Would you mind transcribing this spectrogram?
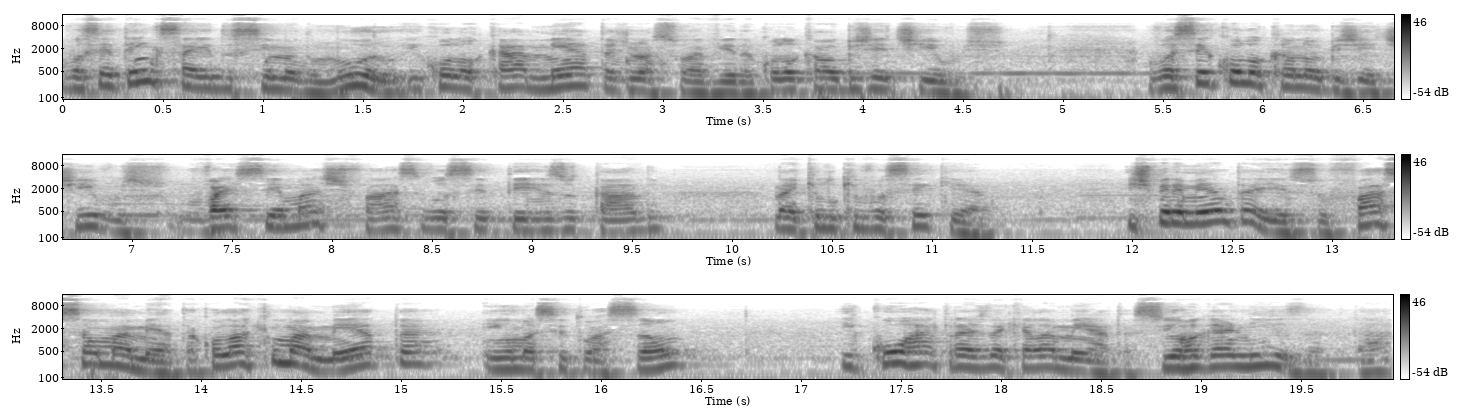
Você tem que sair do cima do muro e colocar metas na sua vida, colocar objetivos. Você colocando objetivos, vai ser mais fácil você ter resultado naquilo que você quer. Experimenta isso, faça uma meta, coloque uma meta em uma situação e corra atrás daquela meta. Se organiza, tá?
